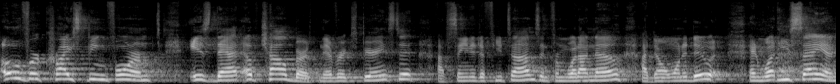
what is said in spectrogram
over Christ being formed is that of childbirth. Never experienced it. I've seen it a few times, and from what I know, I don't want to do it. And what he's saying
